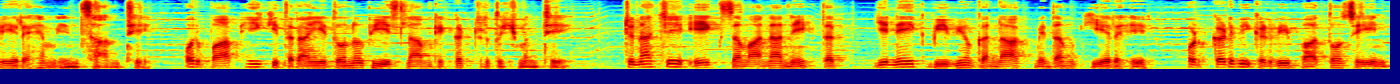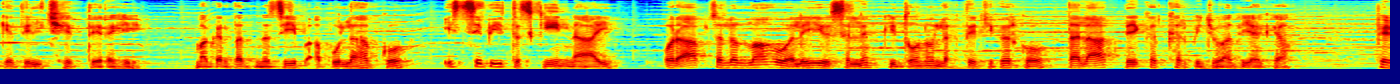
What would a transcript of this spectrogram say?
بے رحم انسان تھے۔ اور باپ ہی کی طرح یہ دونوں بھی اسلام کے کٹر دشمن تھے۔ چنانچہ ایک زمانہ نیک تک یہ نیک بیویوں کا ناک میں دم کیے رہے اور کڑوی کڑوی باتوں سے ان کے دل چھیدتے رہے۔ مگر بد نصیب ابو لہب کو اس سے بھی تسکین نہ آئی اور آپ صلی اللہ علیہ وسلم کی دونوں لگتے جگر کو طلاق دے کر گھر بھجوا دیا گیا۔ پھر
